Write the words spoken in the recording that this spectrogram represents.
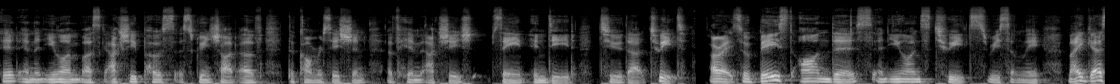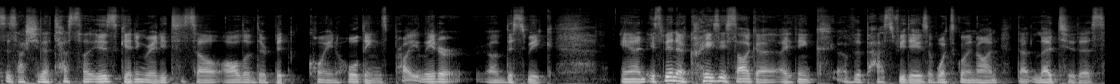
it and then Elon Musk actually posts a screenshot of the conversation of him actually saying indeed to that tweet. All right, so based on this and Elon's tweets recently, my guess is actually that Tesla is getting ready to sell all of their Bitcoin holdings probably later uh, this week. And it's been a crazy saga, I think, of the past few days of what's going on that led to this.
